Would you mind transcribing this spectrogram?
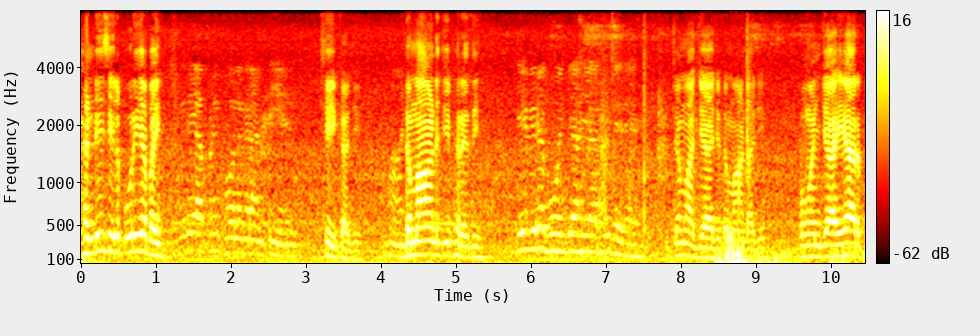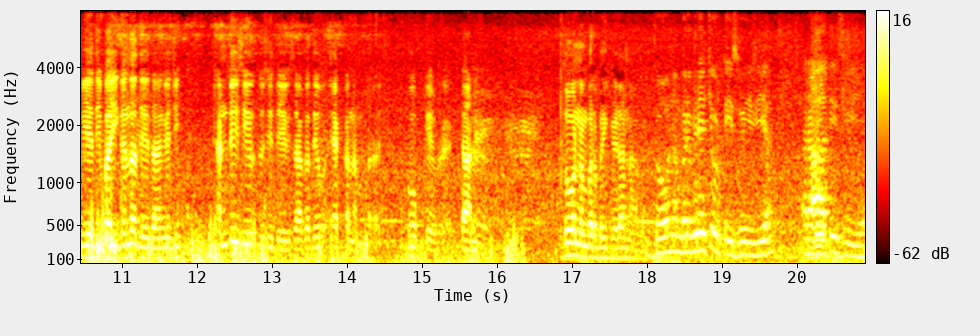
ਠੰਡੀ ਸੀਲ ਪੂਰੀ ਆ ਬਾਈ? ਵੀਰੇ ਆਪਣੀ ਫੁੱਲ ਗਾਰੰਟੀ ਹੈ ਇਹਦੀ। ਠੀਕ ਆ ਜੀ। ਹਾਂ ਡਿਮਾਂਡ ਜੀ ਫਿਰ ਇਹਦੀ। ਇਹ ਵੀਰੇ 52000 ਦੀ ਦੇ ਰਹੇ ਜਮਾ ਜਾਇਜ਼ ਡਿਮਾਂਡ ਆ ਜੀ। 55000 ਰੁਪਏ ਦੀ ਬਾਈ ਕਹਿੰਦਾ ਦੇ ਦਾਂਗੇ ਜੀ। ਠੰਡੀ ਸੀਲ ਤੁਸੀਂ ਦੇਖ ਸਕਦੇ ਹੋ ਇੱਕ ਨੰਬਰ ਆ ਜੀ। ਓਕੇ ਵੀਰੇ ਡਨ ਦੋ ਨੰਬਰ ਬਾਈ ਕਿਹੜਾ ਨਾਮ ਹੈ ਦੋ ਨੰਬਰ ਵੀਰੇ ਝੋਟੀ ਸੂਈ ਸੀ ਆ ਰਾਤ ਹੀ ਸੂਈ ਹੈ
